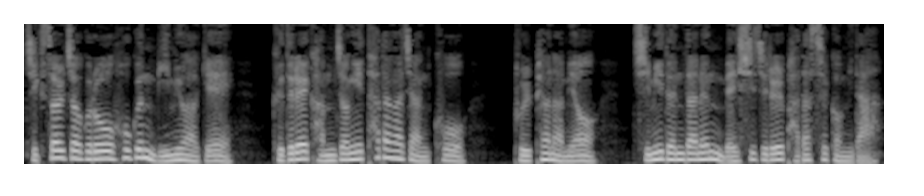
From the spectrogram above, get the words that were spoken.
직설적으로 혹은 미묘하게 그들의 감정이 타당하지 않고 불편하며 짐이 된다는 메시지를 받았을 겁니다.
